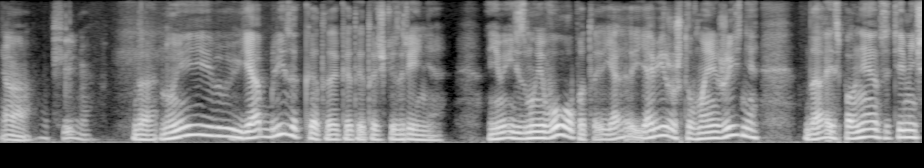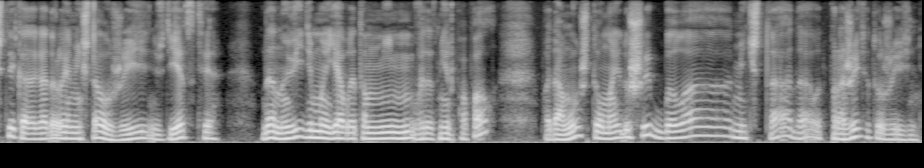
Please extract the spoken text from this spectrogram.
А, в фильме. Да, ну и я близок к этой, к этой точке зрения. И из моего опыта я, я вижу, что в моей жизни, да, исполняются те мечты, которые я мечтал в жизни, в детстве. Да, но, видимо, я в, этом, в этот мир попал, потому что у моей души была мечта, да, вот прожить эту жизнь,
